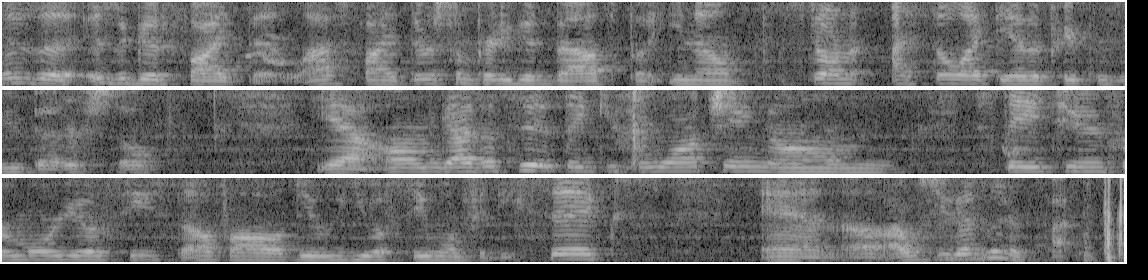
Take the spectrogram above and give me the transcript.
it was a it was a good fight. That last fight, there were some pretty good bouts, but you know, still I still like the other pay per view better. So, yeah, um, guys, that's it. Thank you for watching. Um, stay tuned for more UFC stuff. I'll do UFC 156, and uh, I will see you guys later. Bye.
